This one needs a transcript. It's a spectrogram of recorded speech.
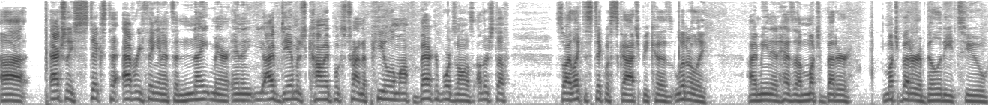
uh, actually sticks to everything, and it's a nightmare. And it, I've damaged comic books trying to peel them off the backer boards and all this other stuff. So I like to stick with Scotch because literally, I mean, it has a much better, much better ability to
